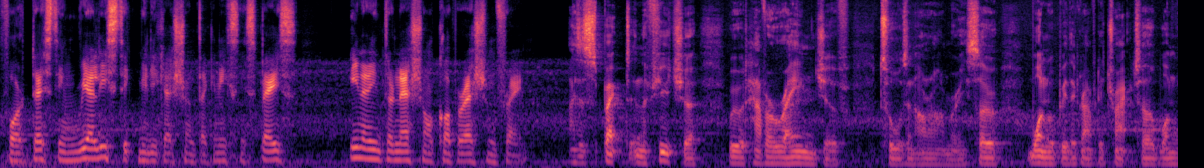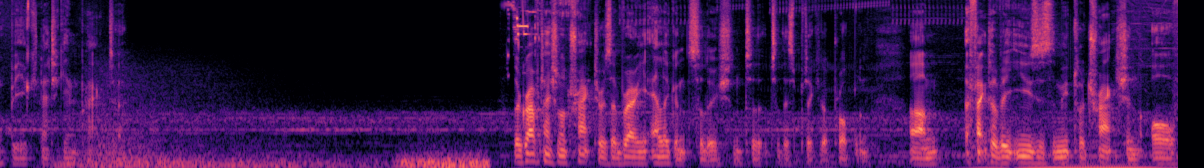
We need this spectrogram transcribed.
for testing realistic mitigation techniques in space in an international cooperation frame. I suspect in the future we would have a range of tools in our armory. So one would be the gravity tractor, one would be a kinetic impactor. The gravitational tractor is a very elegant solution to, to this particular problem. Um, effectively, it uses the mutual attraction of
